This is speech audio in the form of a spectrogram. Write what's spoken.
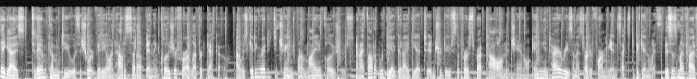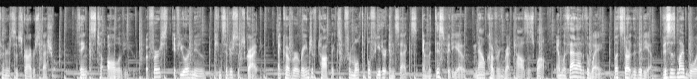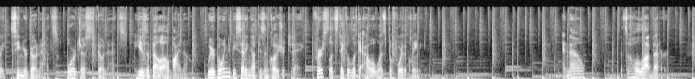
Hey guys, today I'm coming to you with a short video on how to set up an enclosure for our leopard gecko. I was getting ready to change one of my enclosures, and I thought it would be a good idea to introduce the first reptile on the channel and the entire reason I started farming insects to begin with. This is my 500 subscriber special. Thanks to all of you. But first, if you are new, consider subscribing. I cover a range of topics for multiple feeder insects, and with this video, now covering reptiles as well. And with that out of the way, let's start the video. This is my boy, Senior Gonads, or just Gonads. He is a bell albino. We are going to be setting up his enclosure today. First, let's take a look at how it was before the cleaning. And now, that's a whole lot better.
